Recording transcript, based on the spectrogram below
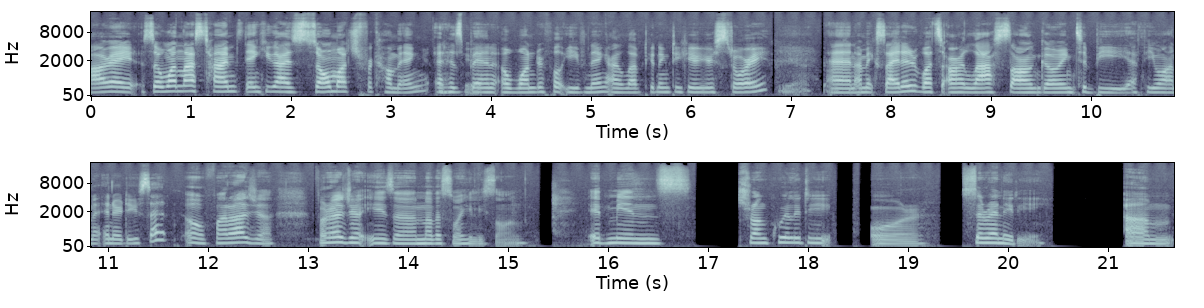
All right. So one last time, thank you guys so much for coming. It has you. been a wonderful evening. I loved getting to hear your story, Yeah. and I'm excited. What's our last song going to be? If you want to introduce it. Oh, Faraja. Faraja is another Swahili song. It means tranquility or serenity. Um,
